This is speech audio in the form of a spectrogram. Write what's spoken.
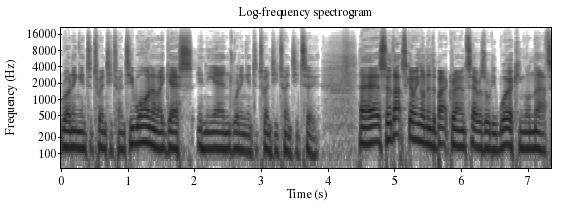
running into 2021 and I guess in the end running into 2022. Uh, so that's going on in the background. Sarah's already working on that.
